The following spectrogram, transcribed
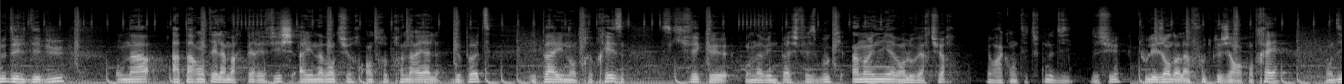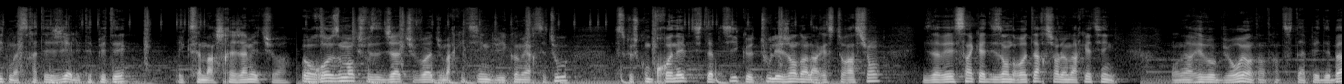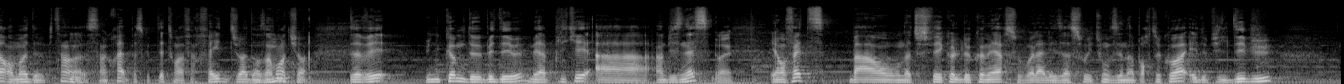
Nous, dès le début, on a apparenté la marque Père à une aventure entrepreneuriale de potes et pas à une entreprise. Ce qui fait qu'on avait une page Facebook un an et demi avant l'ouverture et on racontait toute notre vie dessus. Tous les gens dans la foot que j'ai rencontrés m'ont dit que ma stratégie, elle était pétée et que ça marcherait jamais, tu vois. Heureusement que je faisais déjà, tu vois, du marketing, du e-commerce et tout, parce que je comprenais petit à petit que tous les gens dans la restauration, ils avaient 5 à 10 ans de retard sur le marketing. On arrive au bureau et on est en train de se taper des barres en mode putain, c'est incroyable parce que peut-être on va faire faillite, tu vois, dans un mois, tu vois. Ils avaient une com de BDE mais appliquée à un business. Ouais. Et en fait, bah, on a tous fait école de commerce où voilà, les assos et tout, on faisait n'importe quoi. Et depuis le début,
